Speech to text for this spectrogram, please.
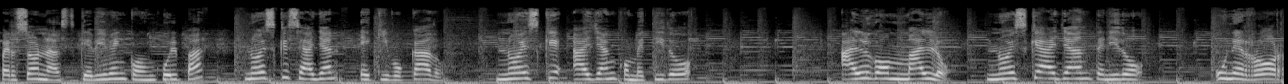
personas que viven con culpa no es que se hayan equivocado, no es que hayan cometido algo malo, no es que hayan tenido un error,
